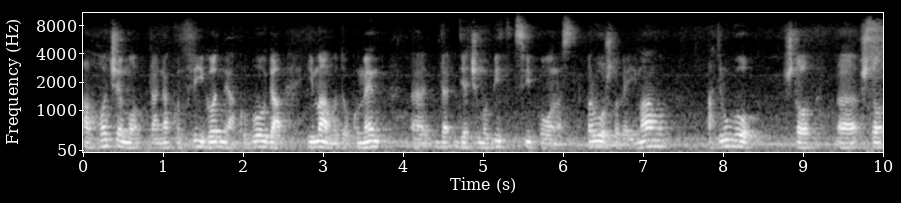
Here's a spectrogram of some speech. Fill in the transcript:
ali hoćemo da nakon tri godine, ako Bog da, imamo dokument e, da, gdje ćemo biti svi ponosni. Prvo što ga imamo, a drugo što, e, što,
